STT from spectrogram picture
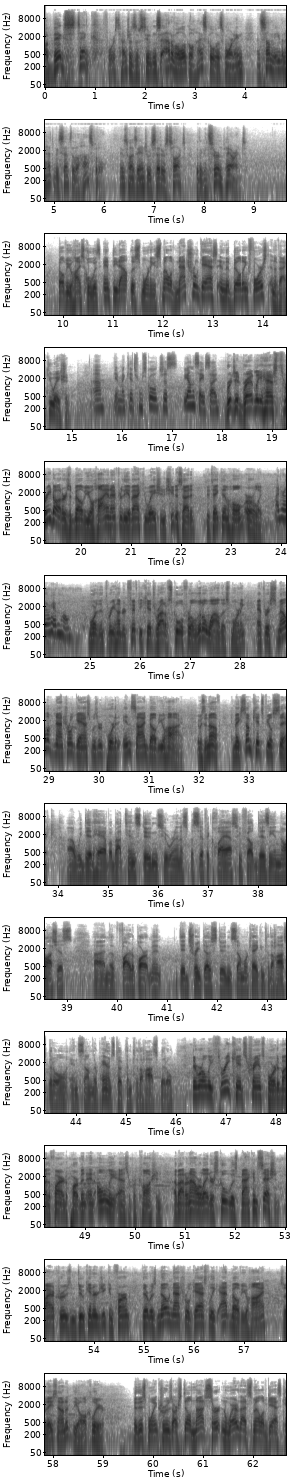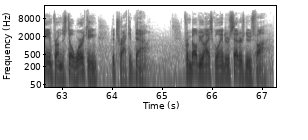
A big stink forced hundreds of students out of a local high school this morning, and some even had to be sent to the hospital. News 5's Andrew Setters talked with a concerned parent. Bellevue High School was emptied out this morning. A smell of natural gas in the building forced an evacuation. I'm getting my kids from school, just be on the safe side. Bridget Bradley has three daughters at Bellevue High, and after the evacuation, she decided to take them home early. I'd rather have them home. More than 350 kids were out of school for a little while this morning after a smell of natural gas was reported inside Bellevue High. It was enough to make some kids feel sick. Uh, we did have about 10 students who were in a specific class who felt dizzy and nauseous, uh, and the fire department did treat those students. Some were taken to the hospital, and some their parents took them to the hospital. There were only three kids transported by the fire department and only as a precaution. About an hour later, school was back in session. Fire crews and Duke Energy confirmed there was no natural gas leak at Bellevue High, so they sounded the all clear. At this point, crews are still not certain where that smell of gas came from. They're still working to track it down. From Bellevue High School, Andrew Setters, News 5.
